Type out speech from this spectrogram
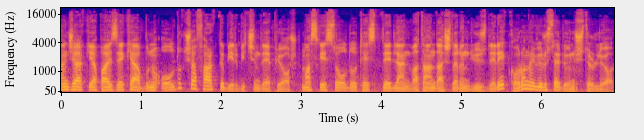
Ancak yapay zeka bunu oldukça farklı bir biçimde yapıyor. Maskesi olduğu tespit edilen vatandaşların yüzleri koronavirüse dönüştürülüyor.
